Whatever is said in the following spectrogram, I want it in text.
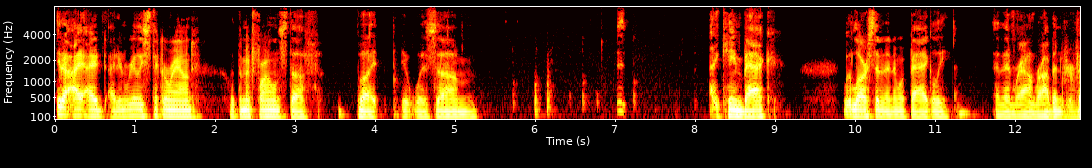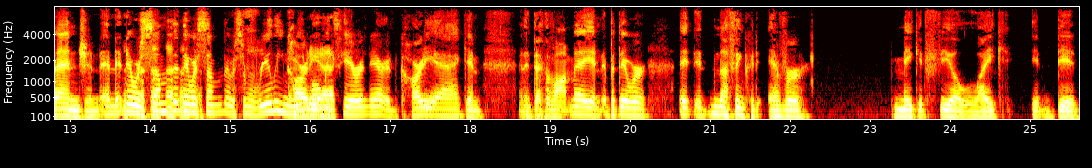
you know I I, I didn't really stick around with the McFarlane stuff, but it was um it- I came back with Larsen and then with Bagley. And then round robin revenge, and and there were some there were some there were some really neat moments here and there, and cardiac, and and the death of Aunt May, and but there were it, it nothing could ever make it feel like it did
